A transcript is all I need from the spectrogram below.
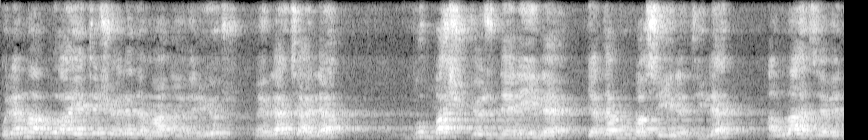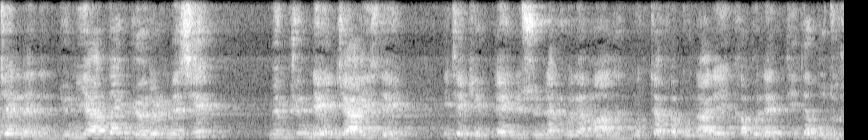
Ulema bu ayete şöyle de mana veriyor. Mevla Teala bu baş gözleriyle ya da bu basiretiyle Allah Azze ve Celle'nin dünyada görülmesi mümkün değil, caiz değil. Nitekim ehli sünnet ulemanın muttefakun aleyhi kabul ettiği de budur.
